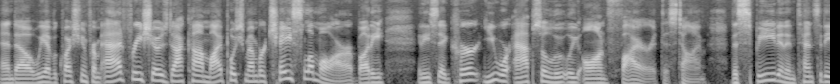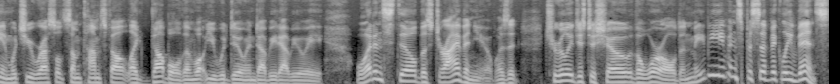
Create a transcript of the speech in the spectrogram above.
and uh, we have a question from AdFreeShows.com. My push member Chase Lamar, buddy, and he said, "Kurt, you were absolutely on fire at this time. The speed and intensity in which you wrestled sometimes felt like double than what you would do in WWE. What instilled this drive in you? Was it truly just to show the world, and maybe even specifically Vince,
